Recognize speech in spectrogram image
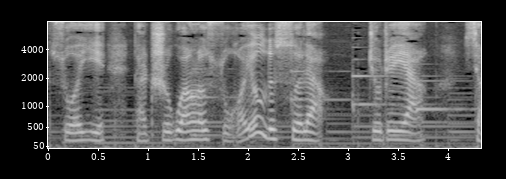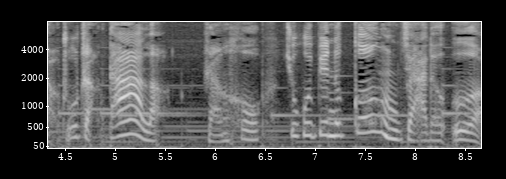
所以它吃光了所有的饲料。就这样，小猪长大了，然后就会变得更加的饿。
